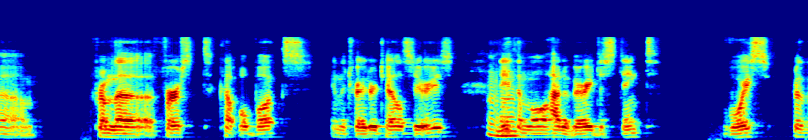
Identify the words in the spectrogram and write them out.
um, from the first couple books in the Trader Tale series. Mm-hmm. Nathan Lowell had a very distinct voice for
